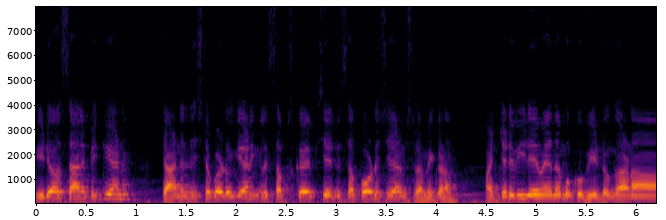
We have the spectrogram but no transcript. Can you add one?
വീഡിയോ അവസാനിപ്പിക്കുകയാണ്. ചാനൽ ഇഷ്ടപ്പെടുകയാണെങ്കിൽ സബ്സ്ക്രൈബ് ചെയ്ത് സപ്പോർട്ട് ചെയ്യാൻ ശ്രമിക്കണം. മറ്റൊരു വീഡിയോയുമായി നമുക്ക് വീണ്ടും കാണാം.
